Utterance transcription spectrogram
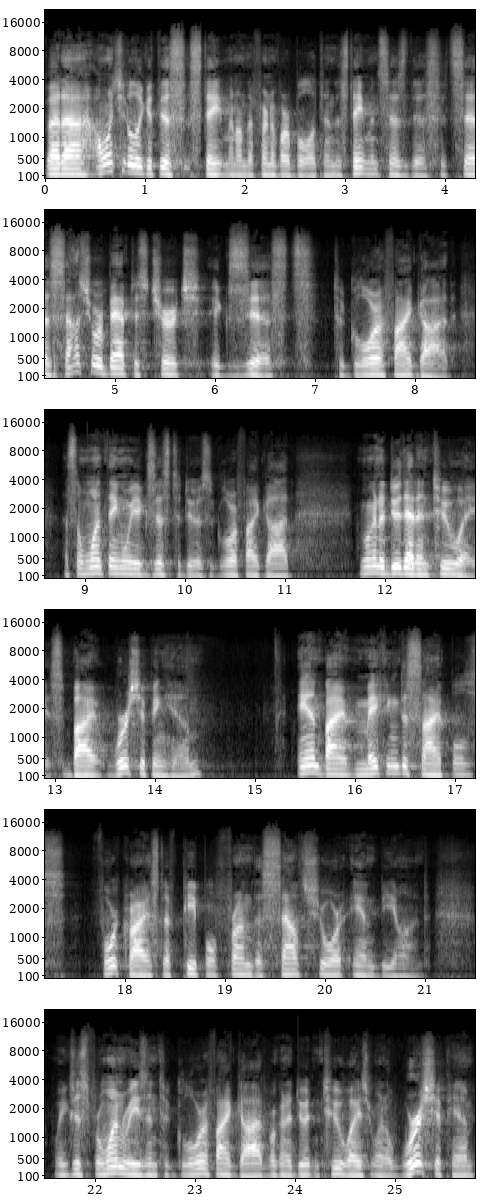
But uh, I want you to look at this statement on the front of our bulletin. The statement says this It says, South Shore Baptist Church exists to glorify God. That's the one thing we exist to do is to glorify God. We're going to do that in two ways by worshiping Him and by making disciples for Christ of people from the South Shore and beyond. We exist for one reason to glorify God. We're going to do it in two ways. We're going to worship Him,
